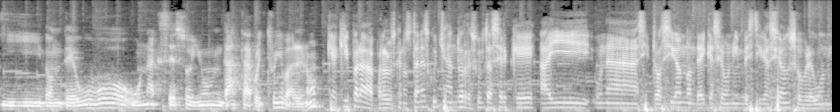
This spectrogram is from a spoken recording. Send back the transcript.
y donde hubo un acceso y un data retrieval, ¿no? Que aquí para, para los que nos están escuchando resulta ser que hay una situación donde hay que hacer una investigación sobre un,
